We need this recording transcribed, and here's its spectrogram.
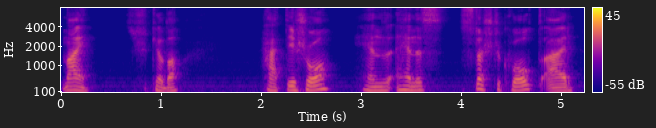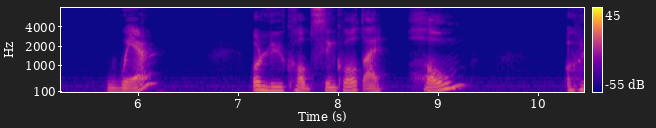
Nei, kødda. Hattie Shaw. Hennes største quote er Where? Og Luke Hobbs sin quote er Home. Og,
